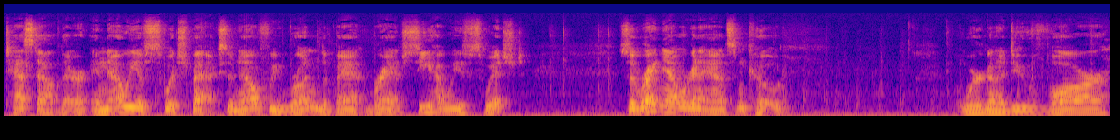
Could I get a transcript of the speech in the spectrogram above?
test out there and now we have switched back. So now if we run the branch, see how we've switched? So right now we're going to add some code. We're going to do var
